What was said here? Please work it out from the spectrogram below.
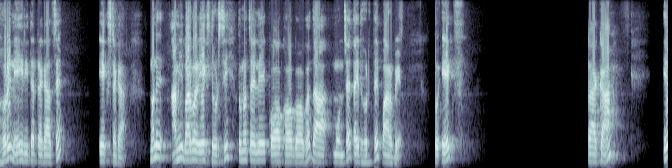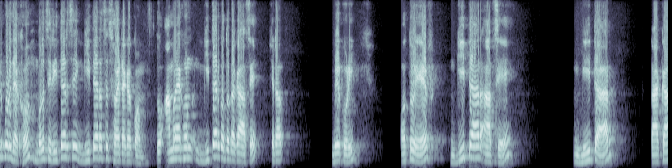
ধরে নেই রিতার টাকা আছে এক্স টাকা। মানে আমি বারবার এক্স ধরছি, তোমরা চাইলে ক, খ, গ, ঘ, যা মন চায় তাই ধরতে পারবে। তো এক্স টাকা, এরপরে দেখো, বলেছে রিতার চেয়ে গীতার আছে ছয় টাকা কম। তো আমরা এখন গীতার কত টাকা আছে সেটা বের করি। অতএব গীতার আছে, গীতার টাকা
